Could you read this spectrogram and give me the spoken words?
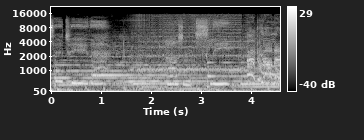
city that doesn't sleep.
